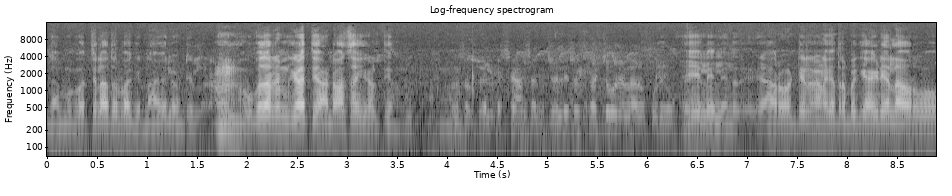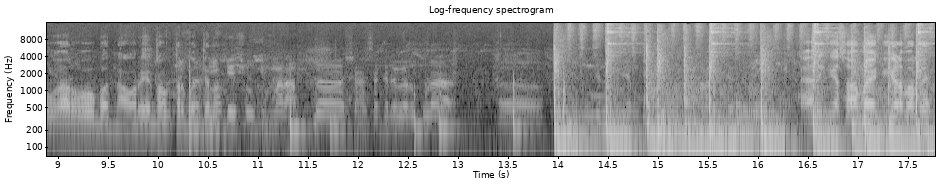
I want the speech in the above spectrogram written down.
ನಮ್ಗೆ ಗೊತ್ತಿಲ್ಲ ಅದ್ರ ಬಗ್ಗೆ ನಾವೆಲ್ಲ ಹೊಂಟಿಲ್ಲ. ಹೋಗೋದಾರೆ ನಿಮ್ಗೆ ಹೇಳ್ತೀವಿ ಅಡ್ವಾನ್ಸ್ ಆಗಿ ಹೇಳ್ತೀನಿ ಇಲ್ಲ ಇಲ್ಲ ಇಲ್ಲ. ಯಾರು ಹೊಂಟಿಲ್ಲ ನನಗೆ ಅದ್ರ ಬಗ್ಗೆ ಐಡಿಯಾ ಇಲ್ಲ. ಅವ್ರು ಹೋಗೋರು ಹೋಗ್ಬೋದು ನಾವು. ಅವ್ರು ಏನು ಹೋಗ್ತಾರೆ ಗೊತ್ತಿಲ್ಲ. ಶಿವಕುಮಾರ್ ಆಪ್ತ ಶಾಸಕರೆಲ್ಲರೂ ಕೂಡ ಅದಕ್ಕೆ ಸ್ವಾಭಾವಿಕ ಹೇಳ್ಬಾರ್ದು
